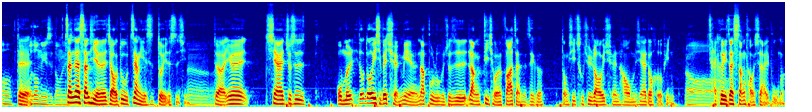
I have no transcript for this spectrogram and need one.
哦，对我懂你意思，懂你意思。站在三体人的角度，这样也是对的事情。嗯，对啊，因为现在就是我们都都一起被全灭了，那不如就是让地球人发展的这个东西出去绕一圈，好，我们现在都和平，哦，才可以再商讨下一步嘛。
